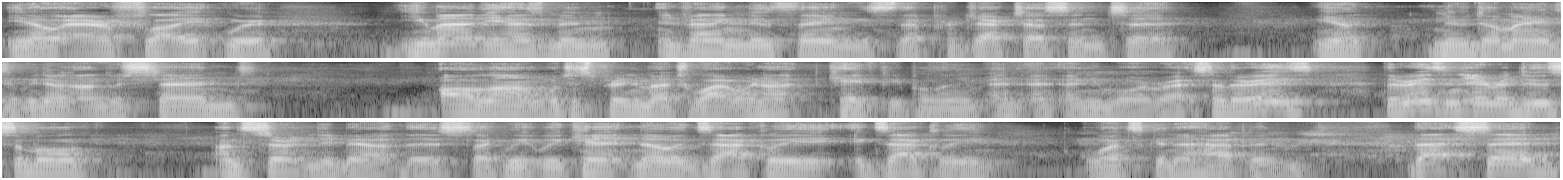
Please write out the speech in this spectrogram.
you know, air flight, where humanity has been inventing new things that project us into, you know, new domains that we don't understand all along, which is pretty much why we're not cave people any, an, an- anymore, right? So there is there is an irreducible uncertainty about this. Like we, we can't know exactly exactly what's going to happen. That said,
